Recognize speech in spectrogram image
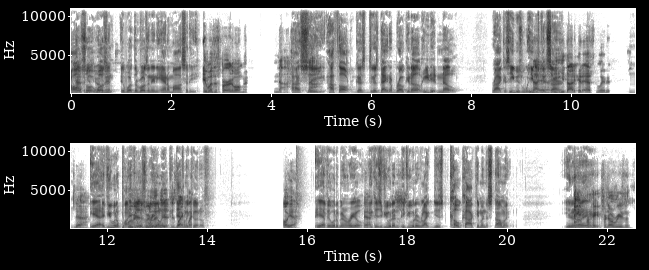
Oh, happened, so it what I wasn't. It was there wasn't any animosity. It was a spur of the moment. Nah, I see. I thought because because Dana broke it up, he didn't know, right? Because he was he Nah, was yeah. concerned. He, he thought it could have escalated. Yeah. yeah, if you would have punched, We it was we real, legit it just like definitely could have. Oh yeah. Yeah, if it would have been real, Yeah. because if you would have if you would have like just co cocked him in the stomach, you know what I mean? Right for no reason.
